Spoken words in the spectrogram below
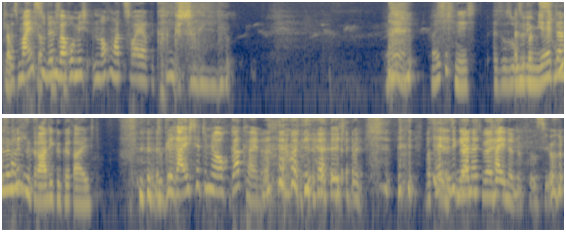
Glaub- Was meinst ich glaub du denn, warum ich noch mal zwei Jahre krank geschrieben bin? Weiß ich nicht. Also, so Also bei mir hätte eine mittelgradige gereicht. Also gereicht hätte mir auch gar keine. ich bin. Was hätten Sie Nein, gerne? ich meine- keine Depression.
